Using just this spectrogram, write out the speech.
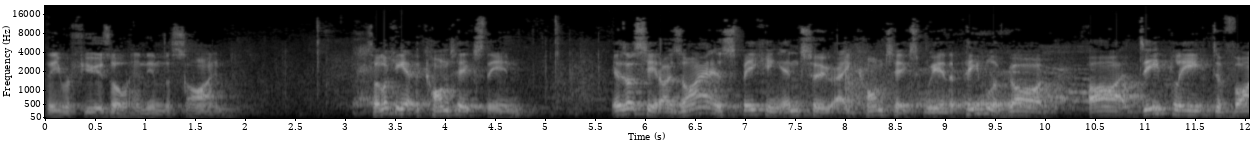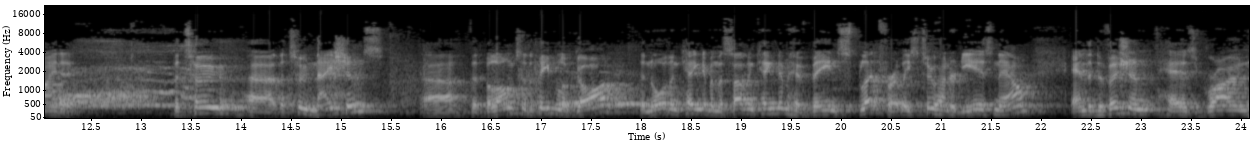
the refusal, and then the sign. So, looking at the context then, as I said, Isaiah is speaking into a context where the people of God are deeply divided. The two, uh, the two nations uh, that belong to the people of God, the northern kingdom and the southern kingdom, have been split for at least 200 years now, and the division has grown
